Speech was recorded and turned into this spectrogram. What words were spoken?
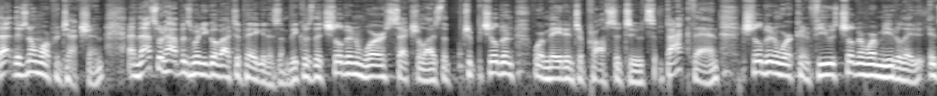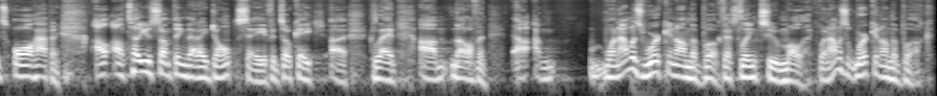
That there's no more protection, and that's what happens when you go back to paganism because the children were sexualized. The ch- children were made into prostitutes. Back then, children were confused. Children were mutilated. It's all happening. I'll, I'll tell you something that I don't say if it's okay, uh, Glenn. Um, not often. Uh, I'm, when I was working on the book, that's linked to Moloch. When I was working on the book,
